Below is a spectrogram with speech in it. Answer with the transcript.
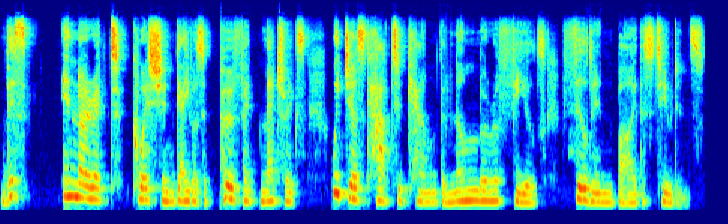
This indirect question gave us a perfect matrix. We just had to count the number of fields filled in by the students.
